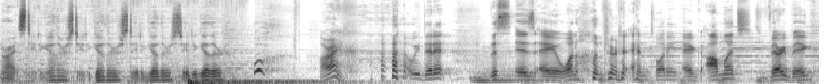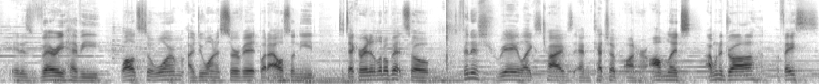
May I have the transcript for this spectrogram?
All right, stay together, stay together, stay together, stay together. Whew. All right, we did it. This is a 120 egg omelet. It's very big. It is very heavy. While it's still warm, I do want to serve it, but I also need to decorate it a little bit. So to finish, Rie likes chives and ketchup on her omelet. I'm gonna draw a face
